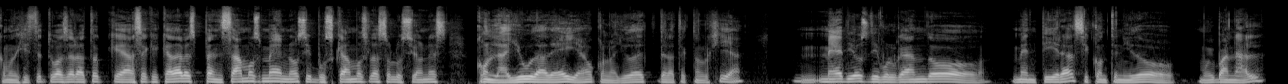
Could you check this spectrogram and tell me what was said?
como dijiste tú hace rato, que hace que cada vez pensamos menos y buscamos las soluciones con la ayuda de ella o con la ayuda de, la tecnología. Medios divulgando mentiras y contenido muy banal.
